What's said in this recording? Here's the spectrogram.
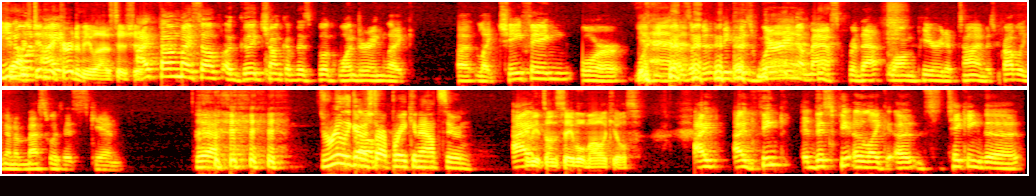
You know which what? didn't I- occur to me last issue. I found myself a good chunk of this book wondering, like, uh, like chafing or what Yeah. he does under- because wearing a mask for that long period of time is probably going to mess with his skin. yeah, it's really going to Um, start breaking out soon. Maybe I it's unstable molecules. I I think this feel like uh, taking the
